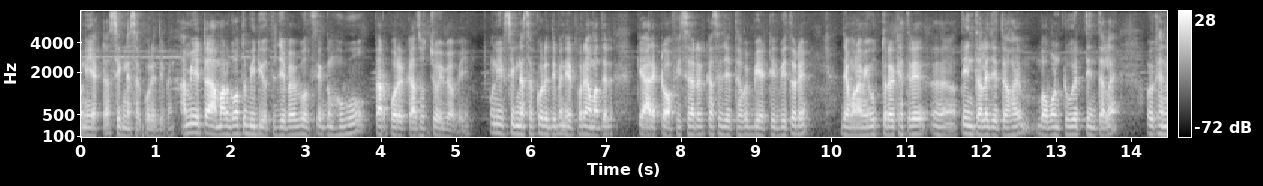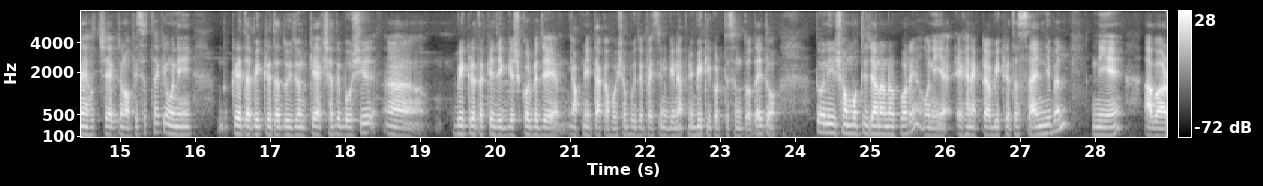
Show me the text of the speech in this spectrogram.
উনি একটা সিগনেচার করে দিবেন। আমি এটা আমার গত ভিডিওতে যেভাবে বলছি, একদম হুবু তারপরের কাজ হচ্ছে ওইভাবেই। উনি সিগনেচার করে দিবেন, এরপরে আমাদেরকে আরেকটা অফিসারের কাছে যেতে হবে বিআরটির ভিতরে। যেমন আমি উত্তরের ক্ষেত্রে তিনতলায় যেতে হয়, ভবন টু এর তিনতলায়। ওইখানে হচ্ছে একজন অফিসার থাকে, উনি ক্রেতা বিক্রেতা দুইজনকে একসাথে বসিয়ে বিক্রেতাকে জিজ্ঞেস করবে যে, আপনি টাকা পয়সা বুঝতে পাইছেন কিনা? আপনি বিক্রি করতেছেন তো, তাই তো? তো উনি সম্মতি জানানোর পরে উনি এখানে একটা বিক্রেতার সাইন নেবেন, নিয়ে আবার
